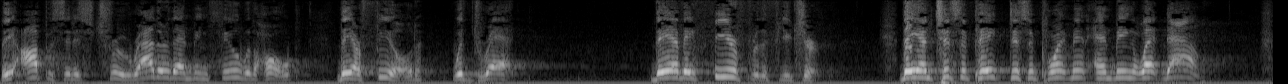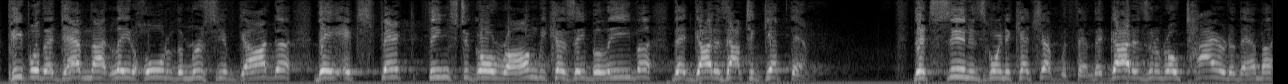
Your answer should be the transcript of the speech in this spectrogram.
the opposite is true. Rather than being filled with hope, they are filled with dread. They have a fear for the future. They anticipate disappointment and being let down. People that have not laid hold of the mercy of God, uh, they expect things to go wrong because they believe uh, that God is out to get them. That sin is going to catch up with them. That God is going to grow tired of them uh,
